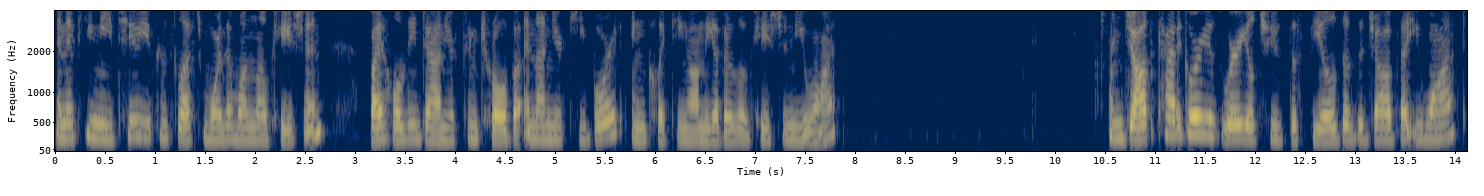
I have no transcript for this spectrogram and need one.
And if you need to, you can select more than one location by holding down your control button on your keyboard and clicking on the other location you want. And job category is where you'll choose the field of the job that you want.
